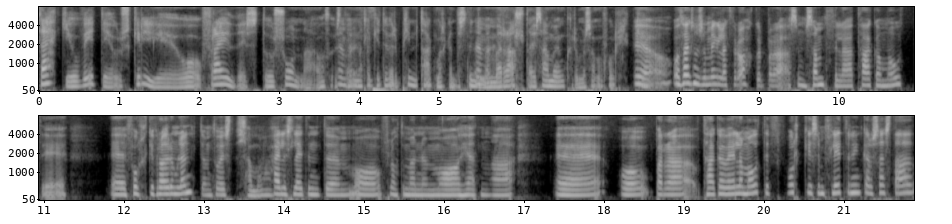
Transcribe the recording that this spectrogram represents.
þekki og viti og skilji og fræðist og svona og þú veist það náttúrulega getur verið pínu takmarkandi stundum en maður er alltaf í sama umhverju með sama fólk. Já, og það er svona svo mikilvægt fyrir okkur bara sem samfélag að taka á móti fólki frá öðrum löndum, þú veist hælisleitindum og flóttumönnum og hérna uh, og bara taka vel á móti fólki sem flytur hingar og sest að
